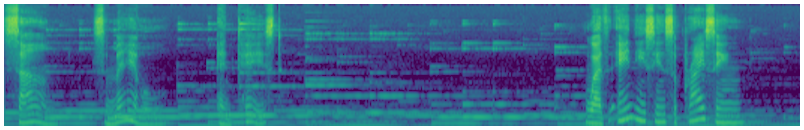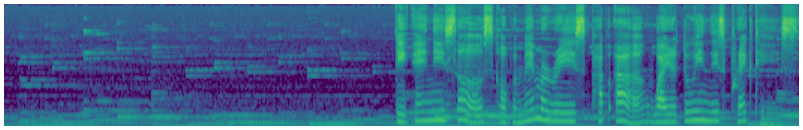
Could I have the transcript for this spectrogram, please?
sound, smell, and taste? Was anything surprising Did any thoughts of memories pop up while doing this practice?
